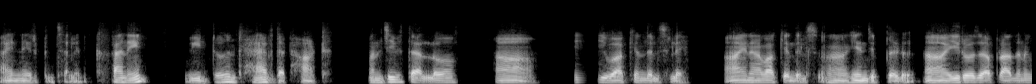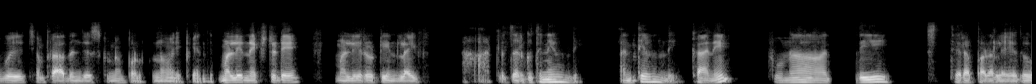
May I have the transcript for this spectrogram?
ఆయన నేర్పించాలని. కానీ we don't have that heart మన జీవితాల్లో ఈ వాక్యం తెలుసులే. ఆయన వాక్యం తెలుసు. ఏం చెప్పాడు? ఈ రోజు ఆ ప్రార్థనకు పోయి వచ్చాం ప్రార్థన చేసుకున్నాం పడుకున్నాం అయిపోయింది. మళ్ళీ నెక్స్ట్ డే మళ్ళీ రొటీన్ లైఫ్ అట్లా జరుగుతూనే ఉంది. అంతే ఉంది. కానీ పునాది స్థిరపడలేదు.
